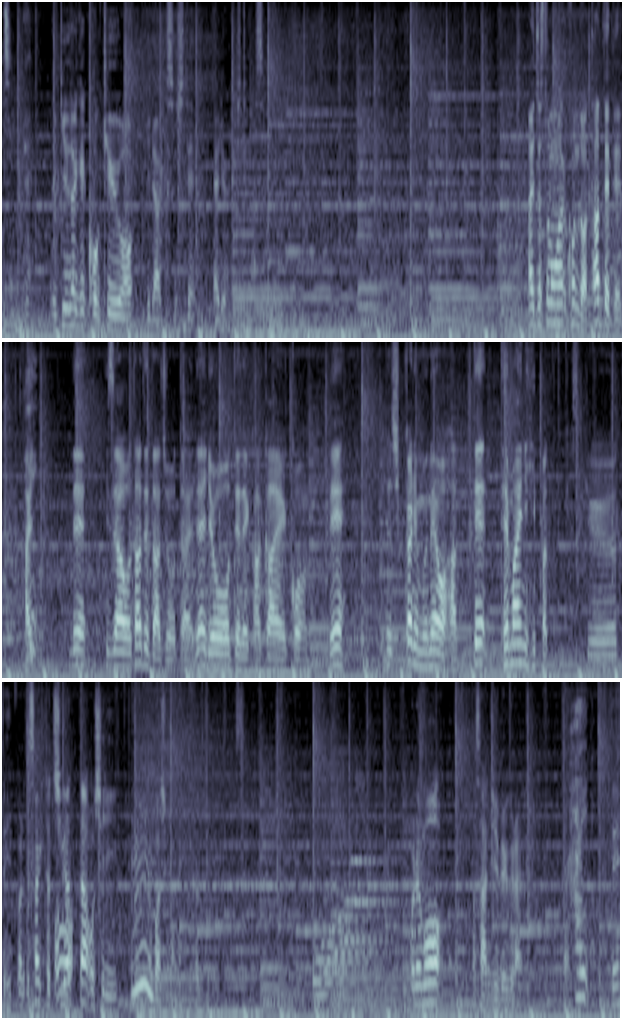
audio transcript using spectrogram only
ちいいねできるだけ呼吸をリラックスしてやるようにしてください。はい、じゃあそのまま今度は立てて、はい、はいで膝を立てた状態で両手で抱え込んででしっかり胸を張って手前に引っ張って。ぎゅーっと引っ張るとさっきと違ったお尻の場所がね、あると思います。これもまあ30秒ぐらい。はい。で、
